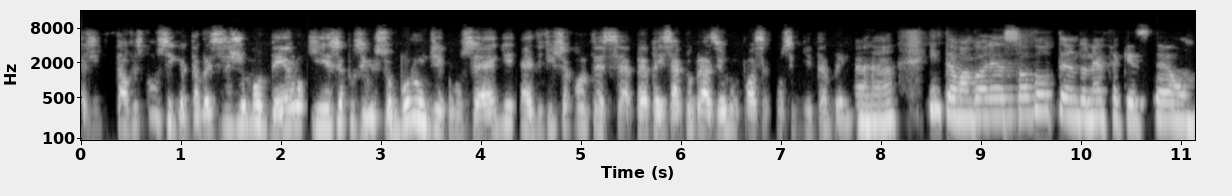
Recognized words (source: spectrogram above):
a, gente talvez consiga, talvez seja um modelo que isso é possível. Se o Burundi consegue, é difícil acontecer, é, pensar que o Brasil não possa conseguir também. Uhum. Então, agora só voltando nessa questão,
